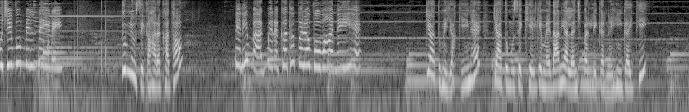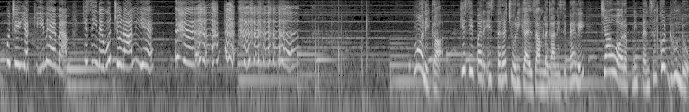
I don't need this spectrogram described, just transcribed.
मुझे वो मिल नहीं रही। तुमने उसे कहाँ रखा था? मैंने बैग में रखा था पर अब वो वहाँ नहीं है। क्या तुम्हें यकीन है? क्या तुम उसे खेल के मैदान या लंच पर लेकर नहीं गई थी? मुझे यकीन है मैम किसी ने वो चुरा ली है। मोनिका किसी पर इस तरह चोरी का इल्ज़ाम लगाने से पहले जाओ और अपनी पेंसिल को ढूंढो।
